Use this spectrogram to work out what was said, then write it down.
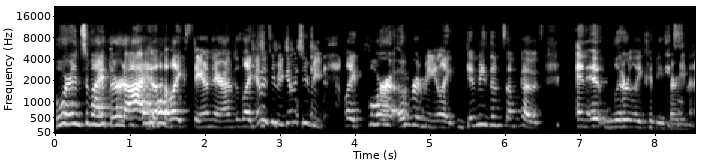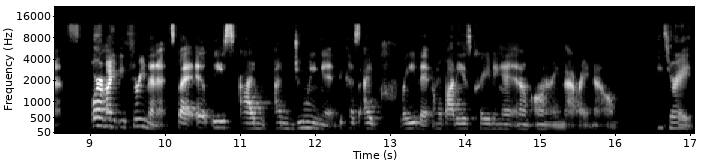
pour into my third eye. And I like stand there. I'm just like, give it to me, give it to me. Like pour over me, like give me them sun codes. And it literally could be 30 minutes or it might be three minutes, but at least I'm I'm doing it because I crave it. My body is craving it and I'm honoring that right now. That's right.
